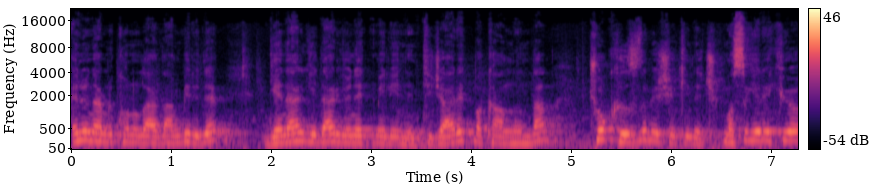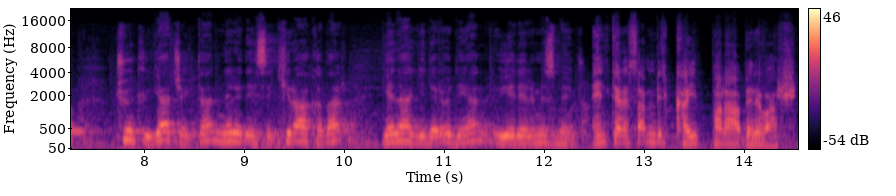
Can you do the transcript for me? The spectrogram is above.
En önemli konulardan biri de genel gider yönetmeliğinin Ticaret Bakanlığı'ndan çok hızlı bir şekilde çıkması gerekiyor. Çünkü gerçekten neredeyse kira kadar genel gider ödeyen üyelerimiz mevcut. Enteresan bir kayıp para haberi var.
